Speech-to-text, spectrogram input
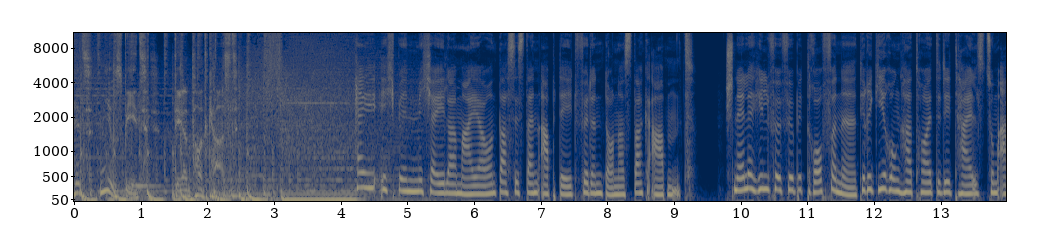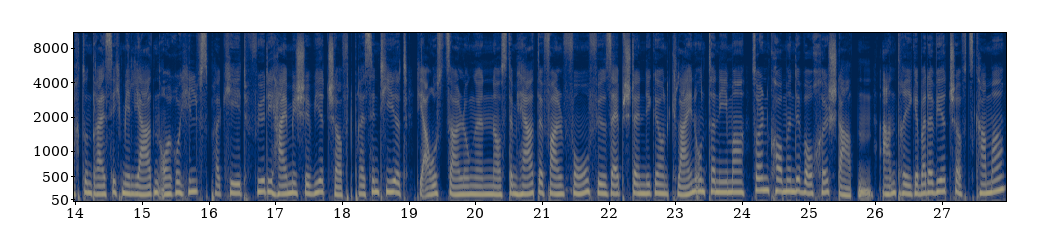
Hit Newsbeat, der Podcast. Hey, ich bin Michaela Mayer und das ist ein Update für den Donnerstagabend. Schnelle Hilfe für Betroffene. Die Regierung hat heute Details zum 38 Milliarden Euro Hilfspaket für die heimische Wirtschaft präsentiert. Die Auszahlungen aus dem Härtefallfonds für Selbstständige und Kleinunternehmer sollen kommende Woche starten. Anträge bei der Wirtschaftskammer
